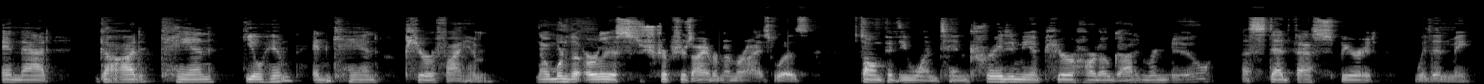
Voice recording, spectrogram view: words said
and that God can heal him and can purify him. Now, one of the earliest scriptures I ever memorized was Psalm 51:10, "Create in me a pure heart, O God, and renew a steadfast spirit within me."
